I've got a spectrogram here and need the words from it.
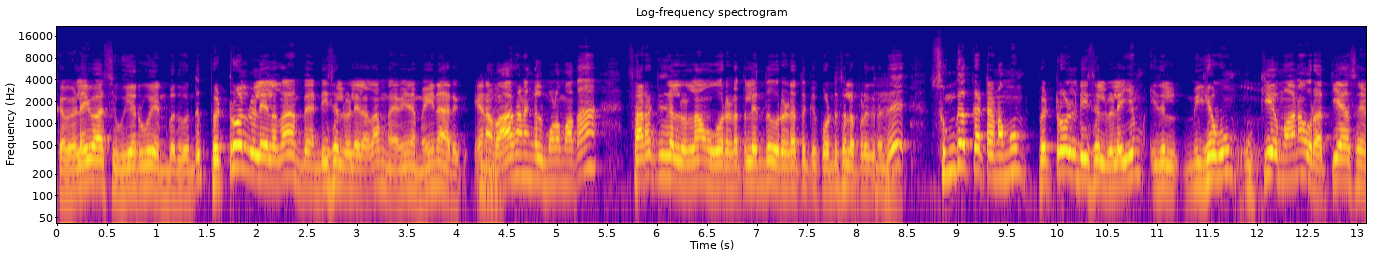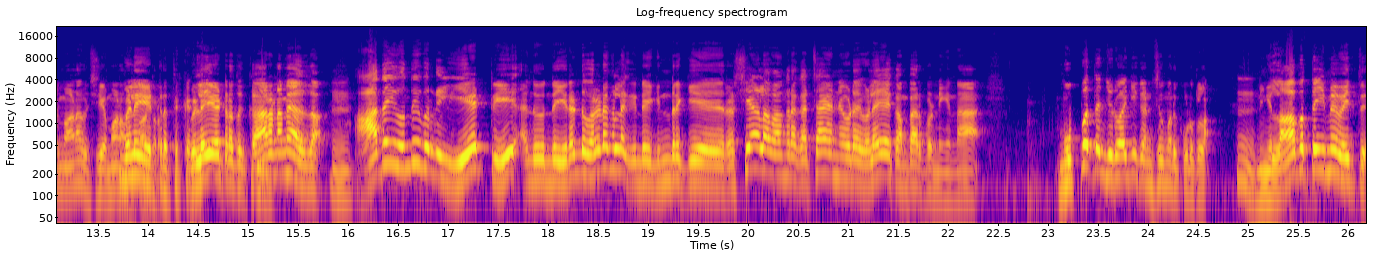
விலைவாசி உயர்வு என்பது வந்து பெட்ரோல் விலையில தான் டீசல் விலையில தான் மெயினா மெயினா இருக்கு. ஏன்னா வாகனங்கள் மூலமா தான் சரக்குகள் எல்லாம் ஒரு இடத்துல இருந்து ஒரு இடத்துக்கு கொண்டு செல்லப்படுகிறது. சுங்க கட்டணமும் பெட்ரோல் டீசல் விலையும் இதில் மிகவும் முக்கியமான ஒரு அத்தியாவசியமான விஷயமா நம்ம விலையேற்றத்துக்கு. விலையேற்றத்துக்கு காரணமே அதுதான். அதை வந்து இவர்கள் ஏற்றி அந்த இந்த இரண்டு வருடங்கள்ல இன்றைக்கு- இன்றைக்கு ரஷ்யால வாங்குற கச்சா எண்ணெயோட விலையை கம்பேர் பண்ணீங்கன்னா முப்பத்தஞ்சு ரூபாய்க்கு கன்சூமருக்கு கொடுக்கலாம். நீங்க லாபத்தையுமே வைத்து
